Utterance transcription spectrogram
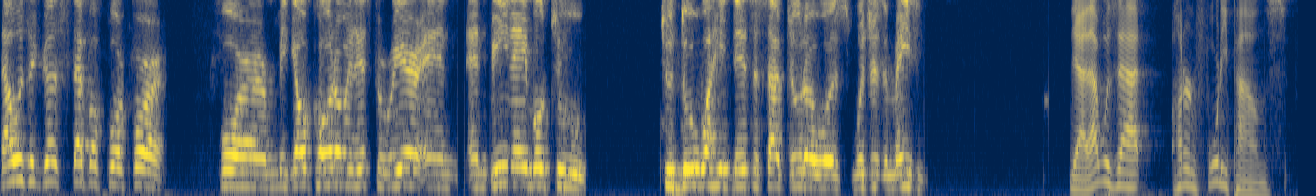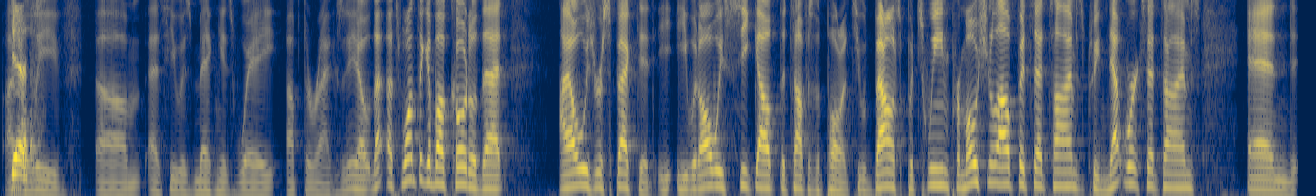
that was a good step up for for for Miguel Cotto in his career and and being able to to do what he did to stop Judah was which is amazing. Yeah, that was at 140 pounds, I yes. believe, um, as he was making his way up the ranks. You know, that, that's one thing about Cotto that I always respected. He, he would always seek out the toughest opponents. He would bounce between promotional outfits at times, between networks at times, and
